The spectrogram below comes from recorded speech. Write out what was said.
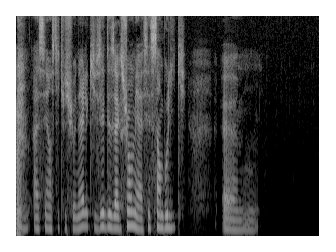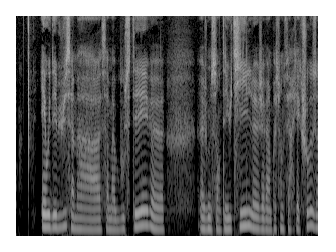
assez institutionnel qui faisait des actions mais assez symboliques. Et au début, ça m'a, boosté. Euh, euh, je me sentais utile. J'avais l'impression de faire quelque chose.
